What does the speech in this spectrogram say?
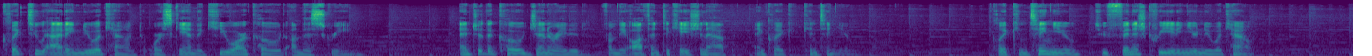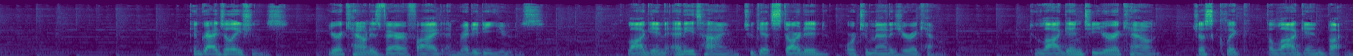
click to add a new account or scan the QR code on this screen. Enter the code generated from the Authentication app and click Continue. Click Continue to finish creating your new account. Congratulations! Your account is verified and ready to use. Log in anytime to get started or to manage your account. To log into your account, just click the Login button.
